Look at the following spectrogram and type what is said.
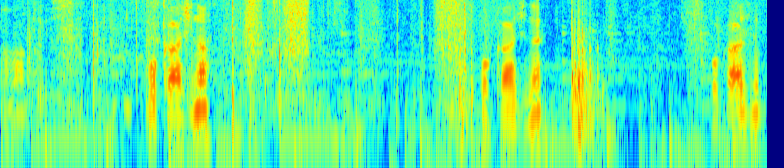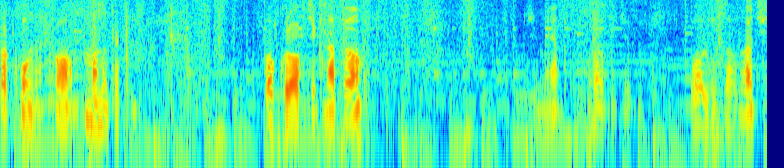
O, tu jest pokaźna. Pokaźny. Pokaźny pakunek. O, mamy taki pokrowczyk na to. Zobaczymy jak to zrobić, żeby poluzować.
